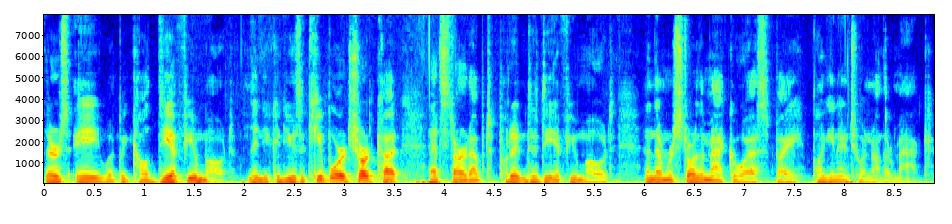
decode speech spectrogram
there's a what we call DFU mode. Then you could use a keyboard shortcut at startup to put it into DFU mode and then restore the macOS by plugging into another Mac.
